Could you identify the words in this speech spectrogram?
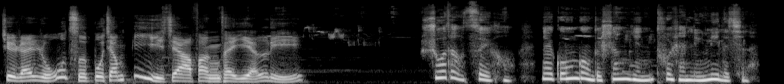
居然如此不将陛下放在眼里。说到最后，那公公的声音突然凌厉了起来。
